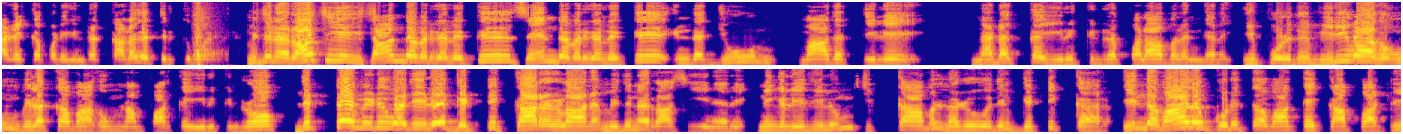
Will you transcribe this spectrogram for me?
அழைக்கப்படுகின்ற கடகத்திற்கு மாறி. மிதுன ராசியை சார்ந்தவர்களுக்கு சேர்ந்தவர்களுக்கு இந்த ஜூன் மாதத்திலே நடக்க இருக்கின்ற பலாபலன்களை இப்பொழுது விரிவாகவும் விளக்கமாகவும் நாம் பார்க்க இருக்கின்றோம். திட்டமிடுவதிலே கெட்டிக்காரர்களான மிதுன ராசியினரே நீங்கள் எதிலும் கேட்காமல் நழுவுவதில் கெட்டிக்காரர் இந்த மாதம் கொடுத்த வாக்கை காப்பாற்றி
